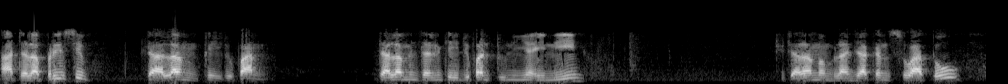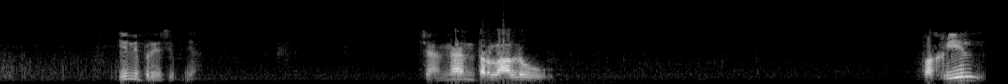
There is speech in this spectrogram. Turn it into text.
adalah prinsip dalam kehidupan dalam menjalani kehidupan dunia ini, di dalam membelanjakan sesuatu, ini prinsipnya. Jangan terlalu fakil,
